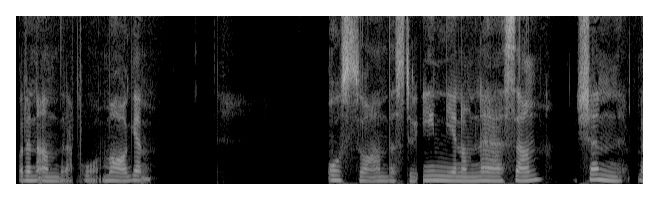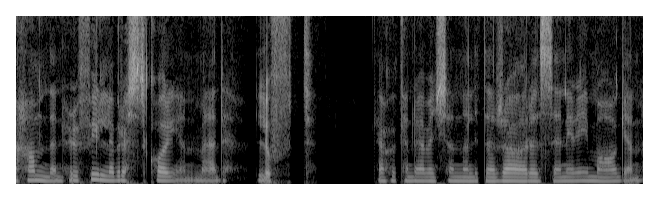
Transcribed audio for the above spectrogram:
och den andra på magen. Och så andas du in genom näsan. Känn med handen hur du fyller bröstkorgen med luft. Kanske kan du även känna en liten rörelse nere i magen.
